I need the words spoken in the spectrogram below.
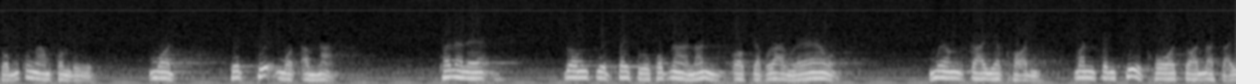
สมคุณงามความดี หมดสิทธิหมดอำนาจท่านั้นแหละดวงจิตไปสู่ภพหน้านั้นออกจากร่างแล้ว เมืองกายคอนมันเป็นชื่อโคจรอาศัย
